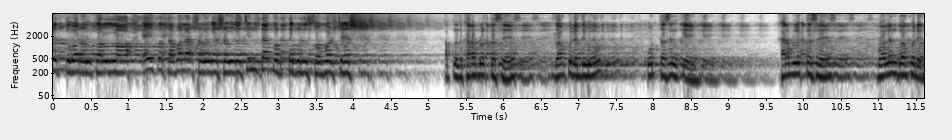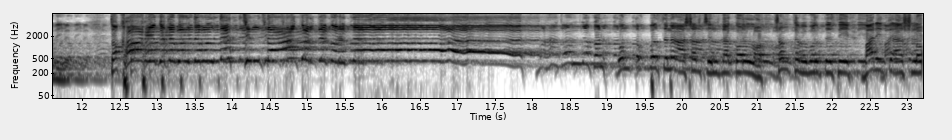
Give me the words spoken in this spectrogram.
মৃত্যুবরণ করল? এই কথা বলার সঙ্গে সঙ্গে চিন্তা করতে করতে সবর শেষ। আপনাদের খারাপ লাগতেছে? দোয়া করে দিব। উঠতেছেন কে? খারাপ লাগতেছে? বলেন, দোয়া করে দিই। তখন কথা বলতে বলতে চিন্তা করতে করতে মহাজন যখন গন্তব্যস্থানে আসার চিন্তা করল, সংক্ষেপে বলতেছি, বাড়িতে আসলো,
